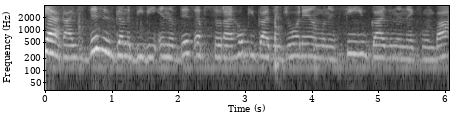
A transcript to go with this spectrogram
Yeah guys this is gonna be the end of this episode. I hope you guys enjoyed it. I'm gonna see you guys in the next one. Bye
